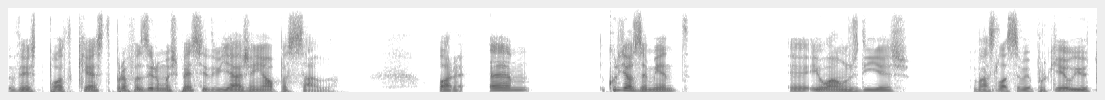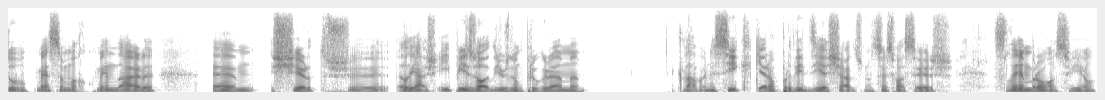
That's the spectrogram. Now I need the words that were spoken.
deste podcast, para fazer uma espécie de viagem ao passado. Ora, hum, curiosamente, eh, eu há uns dias, vá-se lá saber porquê, o YouTube começa-me a recomendar um, excertos, uh, aliás, episódios de um programa que dava na SIC, que era o Perdidos e Achados, não sei se vocês se lembram ou se viam,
